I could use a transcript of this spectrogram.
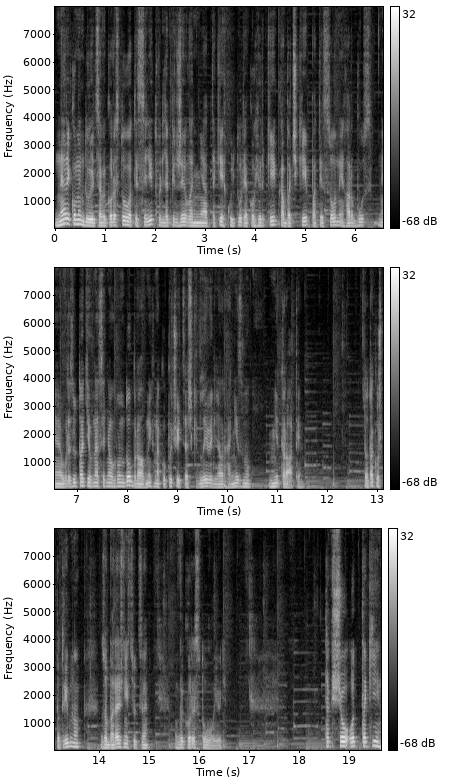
Не рекомендується використовувати селітру для підживлення таких культур, як огірки, кабачки, патисони, гарбуз. Е, В результаті внесення в ґрунт добра в них накопичуються шкідливі для організму нітрати. То також потрібно з обережністю це використовують. Так що, от такі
